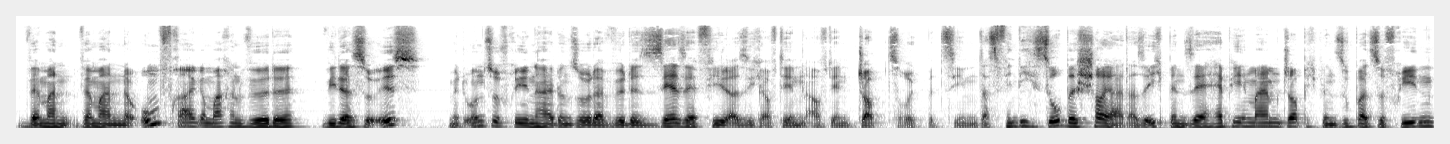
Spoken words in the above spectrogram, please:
wenn, man, wenn man eine Umfrage machen würde, wie das so ist, mit Unzufriedenheit und so, da würde sehr, sehr viel also sich auf den, auf den Job zurückbeziehen. Das finde ich so bescheuert. Also ich bin sehr happy in meinem Job, ich bin super zufrieden.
